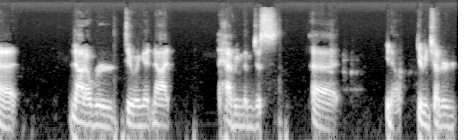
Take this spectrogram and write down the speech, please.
uh not overdoing it not having them just uh you know give each other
